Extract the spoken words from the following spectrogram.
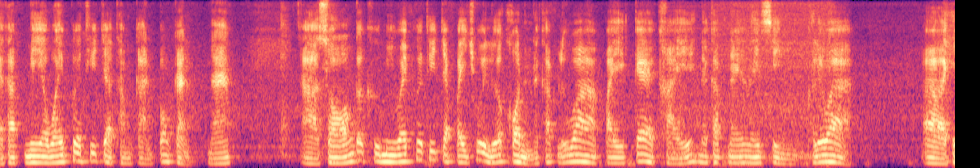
นะครับมีเอาไว้เพื่อที่จะทำการป้องกันนะอสองก็คือมีไว้เพื่อที่จะไปช่วยเหลือคนนะครับ หรือว่าไปแก้ไขนะครับในในสิ่งเขาเรียกว่าเห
